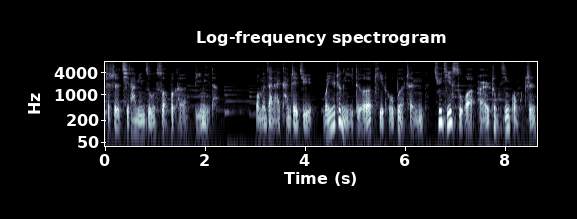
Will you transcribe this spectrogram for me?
这是其他民族所不可比拟的。我们再来看这句“为政以德，譬如薄尘，居其所而众星拱之”，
